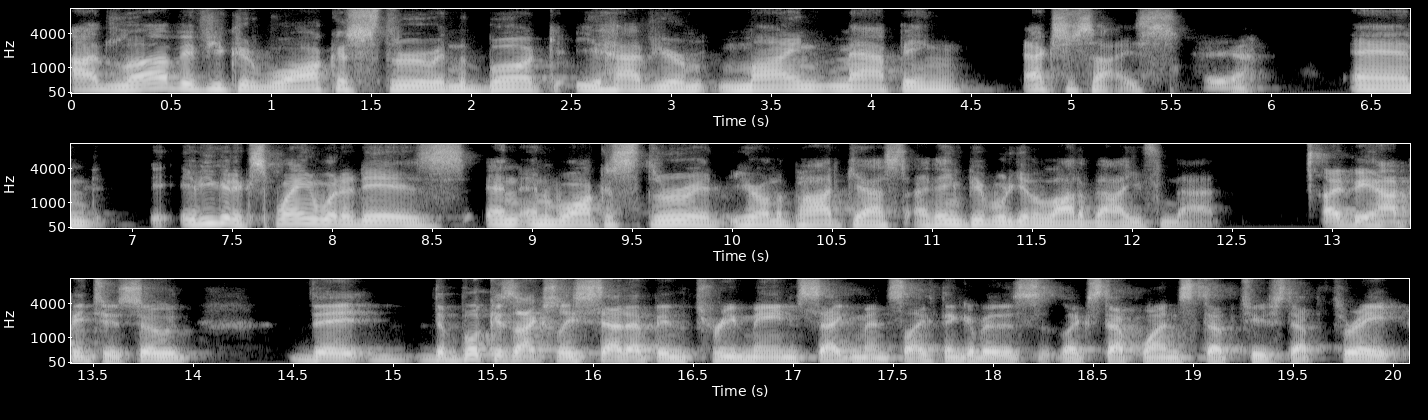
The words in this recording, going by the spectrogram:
i'd love if you could walk us through in the book you have your mind mapping exercise yeah and if you could explain what it is and, and walk us through it here on the podcast i think people would get a lot of value from that i'd be happy to so the the book is actually set up in three main segments. Like think of it as like step one, step two, step three.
